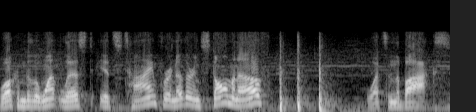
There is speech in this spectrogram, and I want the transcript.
Welcome to the Want List. It's time for another installment of What's in the Box.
